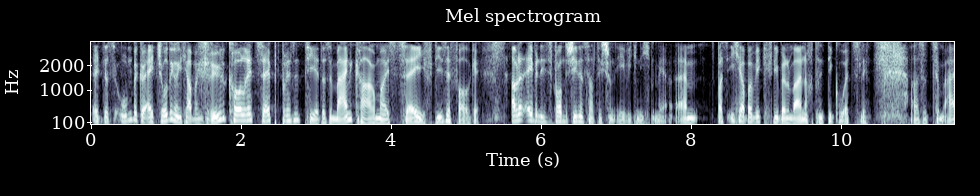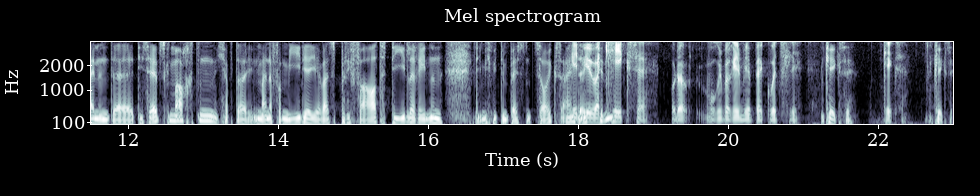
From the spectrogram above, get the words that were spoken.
Etwas unbequem. Entschuldigung, ich habe ein Grünkohlrezept präsentiert, also mein Karma ist safe, diese Folge. Aber eben, diese Fondue hatte ich schon ewig nicht mehr. Ähm, was ich aber wirklich liebe an Weihnachten sind die Gurzli. Also zum einen die, die selbstgemachten. Ich habe da in meiner Familie jeweils Privatdealerinnen, die mich mit dem besten Zeugs eindecken. Reden wir über Kekse? Oder worüber reden wir bei Gurzli? Kekse. Kekse. Okay. Kekse.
